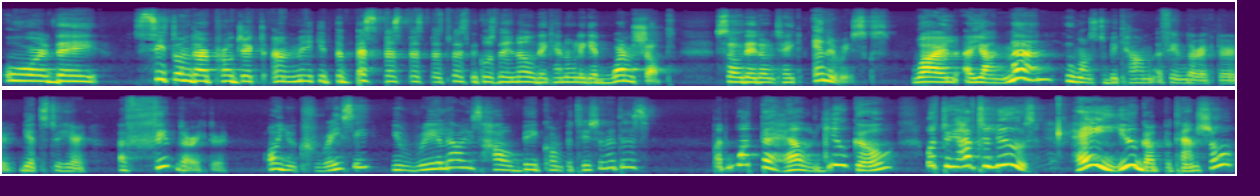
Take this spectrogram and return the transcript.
Or they sit on their project and make it the best, best, best, best, best because they know they can only get one shot, so they don't take any risks. While a young man who wants to become a film director gets to hear, a film director? Are you crazy? You realize how big competition it is? But what the hell? You go. What do you have to lose? Hey, you got potential.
